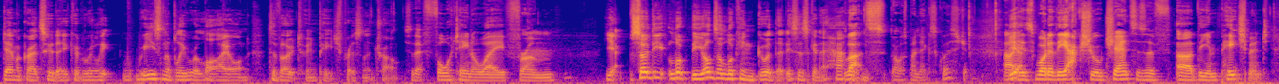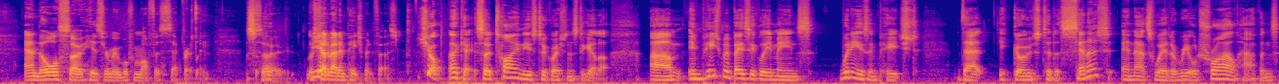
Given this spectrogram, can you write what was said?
Democrats who they could really reasonably rely on to vote to impeach President Trump. So they're 14 away from. Yeah. So the look, the odds are looking good that this is going to happen. That's that was my next question. Uh, Yeah. Is what are the actual chances of uh, the impeachment and also his removal from office separately? So, let's yeah. chat about impeachment first. Sure. Okay. So tying these two questions together, um, impeachment basically means when he is impeached, that it goes to the Senate, and that's where the real trial happens.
